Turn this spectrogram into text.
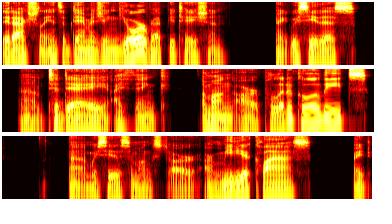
it actually ends up damaging your reputation, right? We see this um, today, I think, among our political elites. Um, we see this amongst our, our media class, right?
